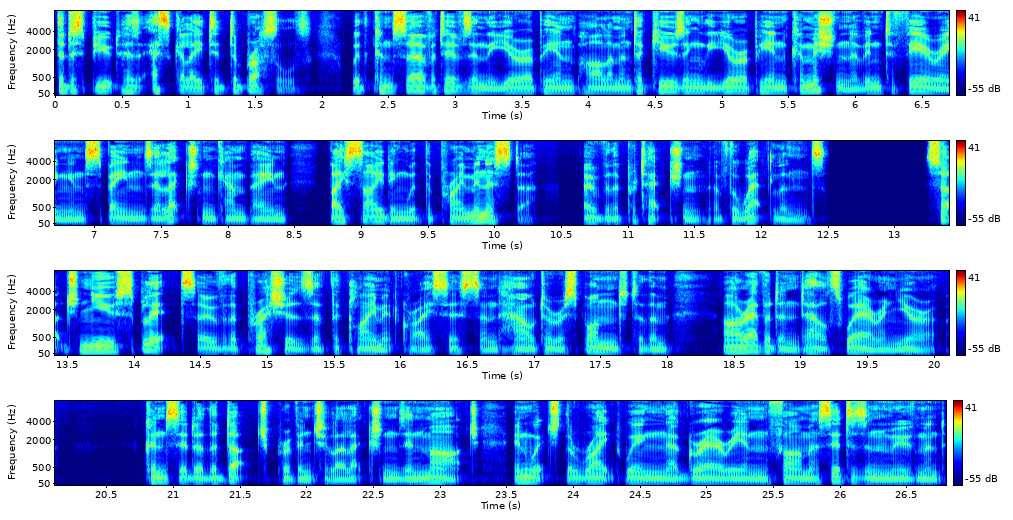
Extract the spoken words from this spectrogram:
The dispute has escalated to Brussels, with conservatives in the European Parliament accusing the European Commission of interfering in Spain's election campaign by siding with the Prime Minister over the protection of the wetlands. Such new splits over the pressures of the climate crisis and how to respond to them are evident elsewhere in Europe. Consider the Dutch provincial elections in March, in which the right wing agrarian farmer citizen movement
